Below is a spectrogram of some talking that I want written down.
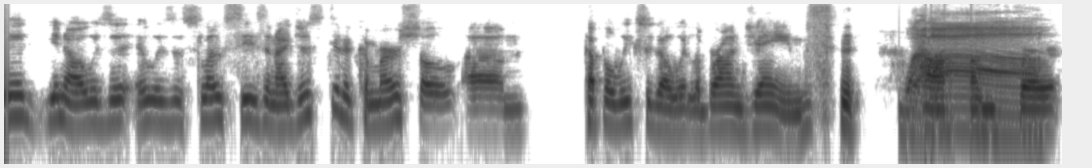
did. You know, it was a, it was a slow season. I just did a commercial um, a couple of weeks ago with LeBron James. Wow. Um, for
